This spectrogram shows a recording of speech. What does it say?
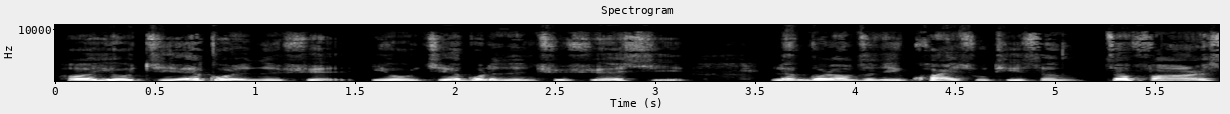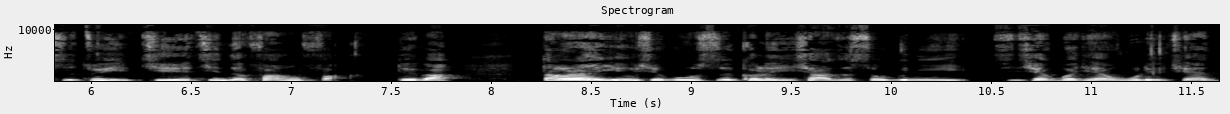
和有结果的人学，有结果的人去学习，能够让自己快速提升，这反而是最捷径的方法，对吧？当然，有些公司可能一下子收给你几千块钱、五六千，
